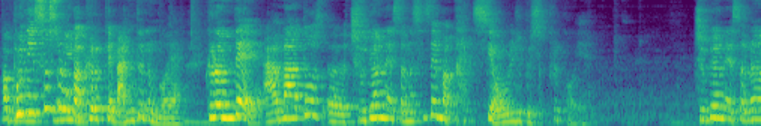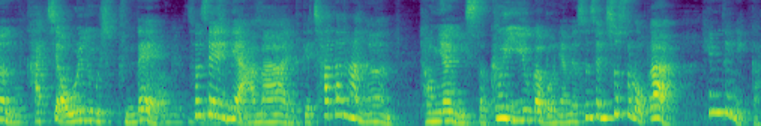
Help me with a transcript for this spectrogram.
아, 본인 스스로가 그렇게 만드는 거야. 그런데 아마도 어, 주변에서는 선생님과 같이 어울리고 싶을 거예요. 주변에서는 같이 어울리고 싶은데 선생님이 아마 이렇게 차단하는 경향이 있어. 그 이유가 뭐냐면 선생님 스스로가 힘드니까.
